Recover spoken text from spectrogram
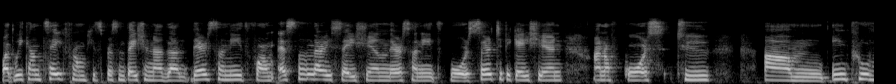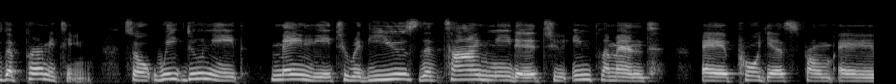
what we can take from his presentation is that there's a need for standardization, there's a need for certification, and of course to um, improve the permitting. So we do need mainly to reduce the time needed to implement uh, projects from uh,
